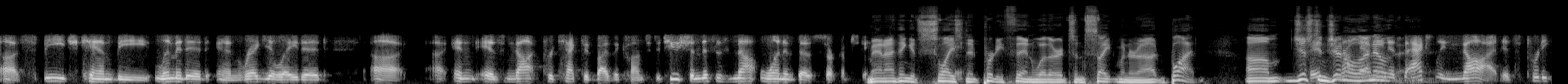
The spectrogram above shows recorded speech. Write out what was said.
uh, speech can be limited and regulated uh, uh, and is not protected by the Constitution. This is not one of those circumstances. Man, I think it's slicing it pretty thin, whether it's incitement or not. But um, just it's in general, not, I know mean, it's actually not. It's pretty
